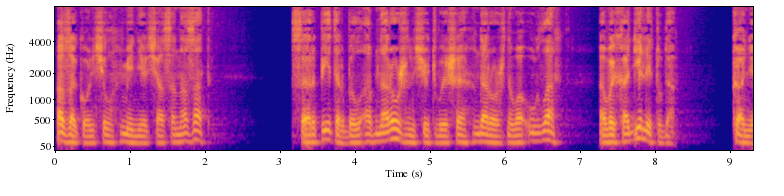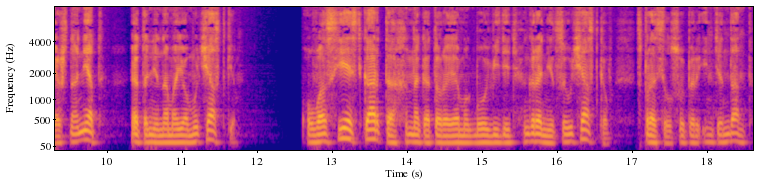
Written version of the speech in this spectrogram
а закончил менее часа назад». «Сэр Питер был обнаружен чуть выше дорожного угла. Вы ходили туда?» «Конечно нет. Это не на моем участке». «У вас есть карта, на которой я мог бы увидеть границы участков?» — спросил суперинтендант.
